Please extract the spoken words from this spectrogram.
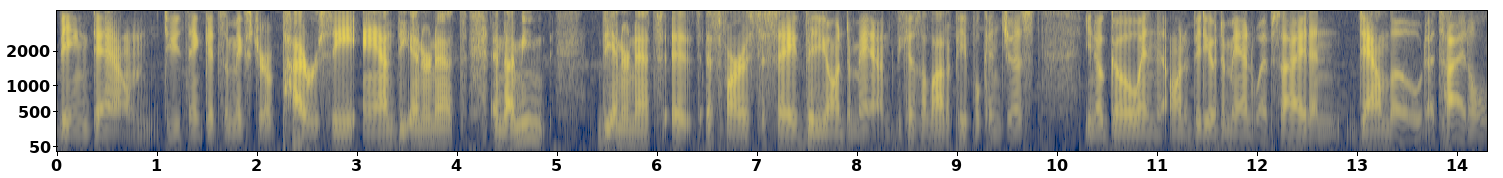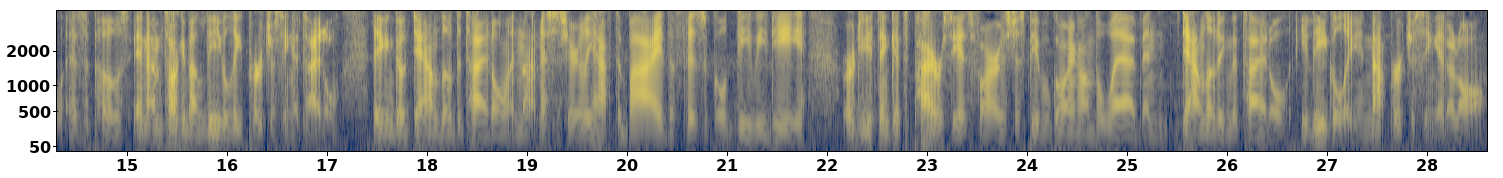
being down? Do you think it's a mixture of piracy and the internet? And I mean the internet as, far as to say video on demand, because a lot of people can just, you know, go in on a video demand website and download a title as opposed and I'm talking about legally purchasing a title. They can go download the title and not necessarily have to buy the physical DVD. Or do you think it's piracy as far as just people going on the web and downloading the title illegally, not purchasing it at all?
